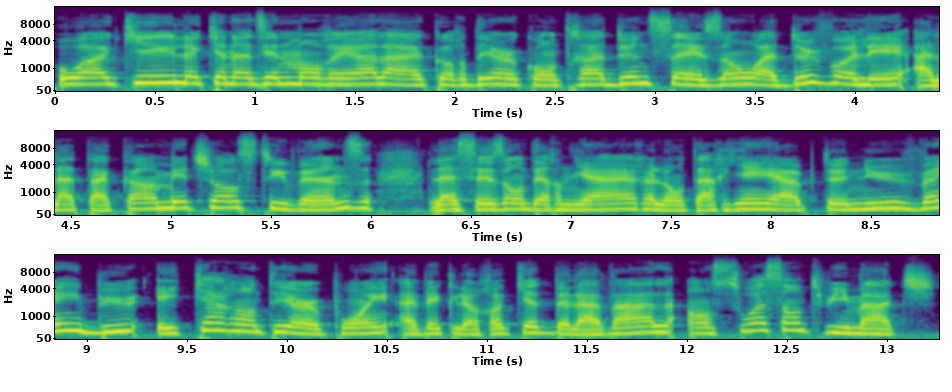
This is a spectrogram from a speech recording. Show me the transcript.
Au hockey, le Canadien de Montréal a accordé un contrat d'une saison à deux volets à l'attaquant Mitchell Stevens. La saison dernière, l'Ontarien a obtenu 20 buts et 41 points avec le Rocket de Laval en 68 matchs.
